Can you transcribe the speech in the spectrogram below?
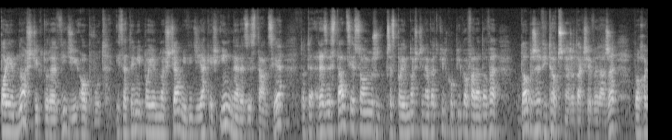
pojemności, które widzi obwód i za tymi pojemnościami widzi jakieś inne rezystancje, to te rezystancje są już przez pojemności nawet kilku pikofaradowe dobrze widoczne, że tak się wyrażę, bo choć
